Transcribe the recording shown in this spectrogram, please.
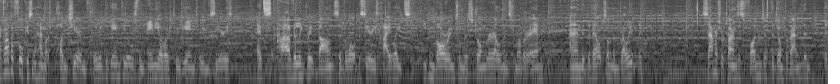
I'd rather focus on how much punchier and fluid the game feels than any other 2D entry in the series. It's a really great balance of a lot of the series highlights, even borrowing some of the stronger elements from other M, and it develops on them brilliantly. Samus Returns is fun just to jump around in. It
